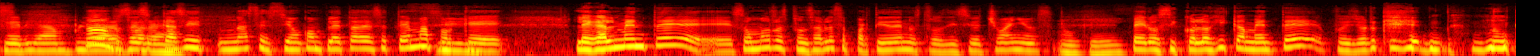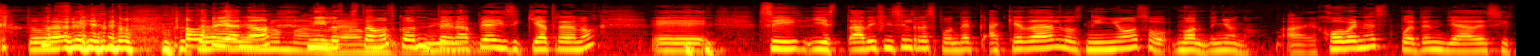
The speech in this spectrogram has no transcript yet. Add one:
quería ampliar. No, pues es casi una sesión completa de ese tema porque Legalmente eh, somos responsables a partir de nuestros 18 años, pero psicológicamente, pues yo creo que nunca. Todavía no. todavía, no, ni los que estamos con terapia y psiquiatra, ¿no? Eh, sí, y está difícil responder a qué edad los niños, o no, niños no, jóvenes pueden ya decir,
